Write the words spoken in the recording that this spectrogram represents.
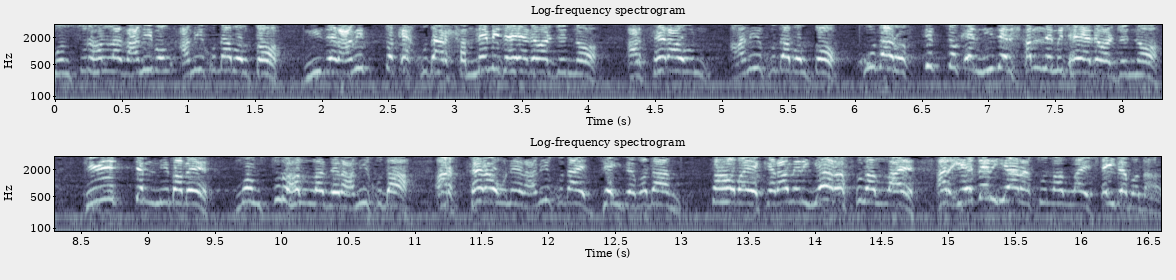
মনসুর হল্লাদ আমি আমি খুদা বলতো, নিজের আমিত্বকে খুদার সামনে মিঠাইয়া দেওয়ার জন্য। আর ফেরাউন, আমি খুদা বলতো, খুদার অস্তিত্বকে নিজের সামনে মিঠাইয়া দেওয়ার জন্য। ঠিক তেমনি ভাবে মনসুর হল্লাদের আমি খুদা, আর ফেরাউনের আমি খুদায় যেই ব্যবধান। সাহবায় কেরামের ইয়া রাসুল আল্লাহ আর এদের ইয়া রাসুল আল্লাহ সেই ব্যবধান।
